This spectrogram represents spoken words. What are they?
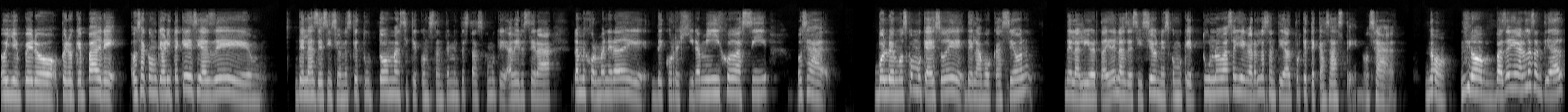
Oye, pero, pero qué padre. O sea, como que ahorita que decías de, de las decisiones que tú tomas y que constantemente estás como que, a ver, ¿será la mejor manera de, de corregir a mi hijo así? O sea, volvemos como que a eso de, de, la vocación, de la libertad y de las decisiones, como que tú no vas a llegar a la santidad porque te casaste, o sea, no, no, vas a llegar a la santidad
